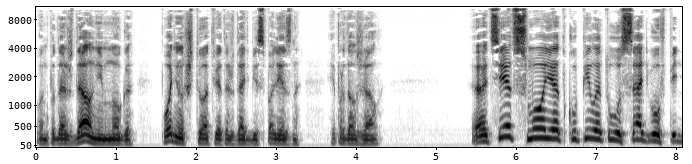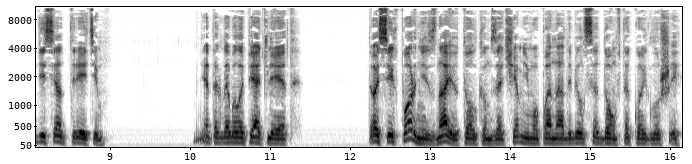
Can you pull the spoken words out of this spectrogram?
Он подождал немного, понял, что ответа ждать бесполезно, и продолжал. Отец мой откупил эту усадьбу в пятьдесят третьем. Мне тогда было пять лет. До сих пор не знаю толком, зачем ему понадобился дом в такой глуши.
